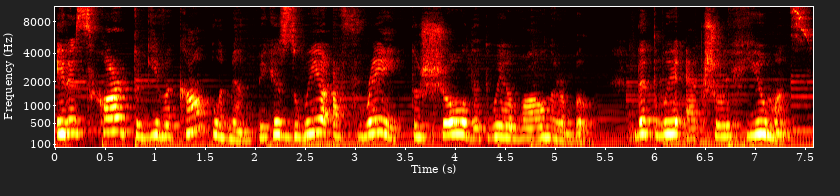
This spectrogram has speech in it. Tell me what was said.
It is hard to give a compliment because we are afraid to show that we are vulnerable, that we're actually humans.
